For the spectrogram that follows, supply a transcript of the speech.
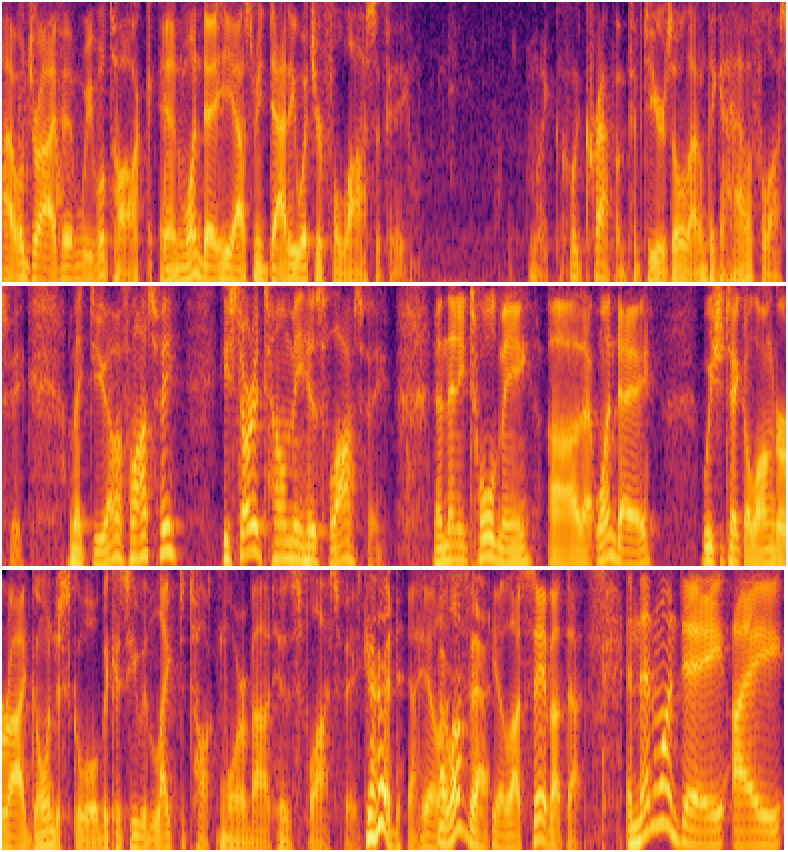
I will drive him, we will talk. And one day he asked me, Daddy, what's your philosophy? I'm like, holy crap, I'm 50 years old. I don't think I have a philosophy. I'm like, do you have a philosophy? He started telling me his philosophy. And then he told me uh, that one day we should take a longer ride going to school because he would like to talk more about his philosophy. Good. Yeah, he had a I love that. He had a lot to say about that. And then one day, I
